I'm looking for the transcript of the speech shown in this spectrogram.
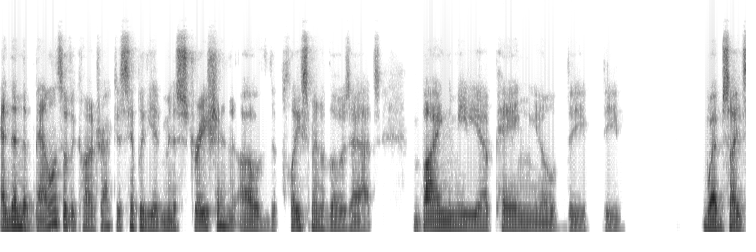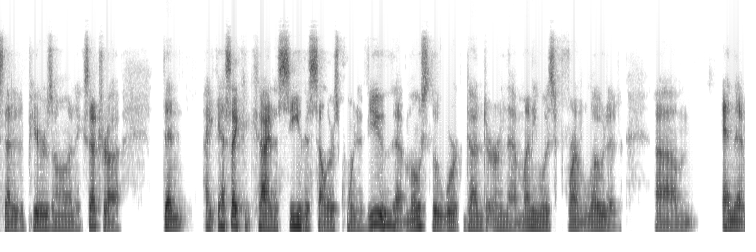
and then the balance of the contract is simply the administration of the placement of those ads, buying the media, paying, you know, the the websites that it appears on, etc. Then I guess I could kind of see the seller's point of view that most of the work done to earn that money was front loaded. Um, and that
